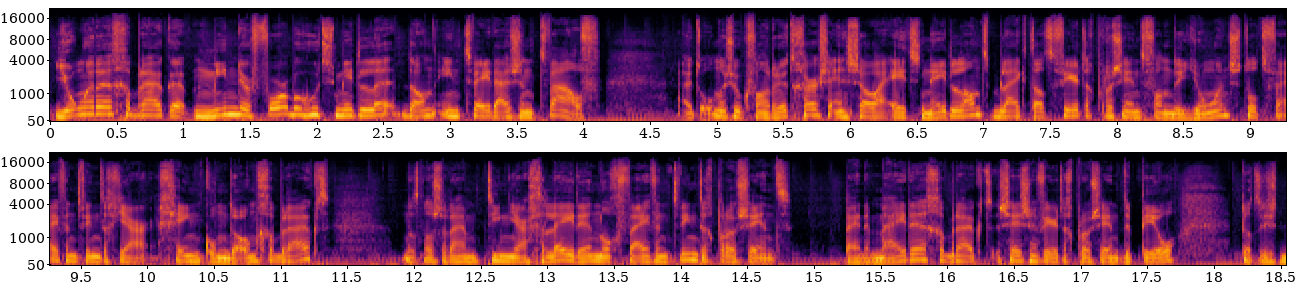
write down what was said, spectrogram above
Jongeren gebruiken minder voorbehoedsmiddelen dan in 2012. Uit onderzoek van Rutgers en SOA AIDS Nederland blijkt dat 40% van de jongens tot 25 jaar geen condoom gebruikt. Dat was ruim 10 jaar geleden nog 25%. Bij de meiden gebruikt 46% de pil. Dat is 30%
